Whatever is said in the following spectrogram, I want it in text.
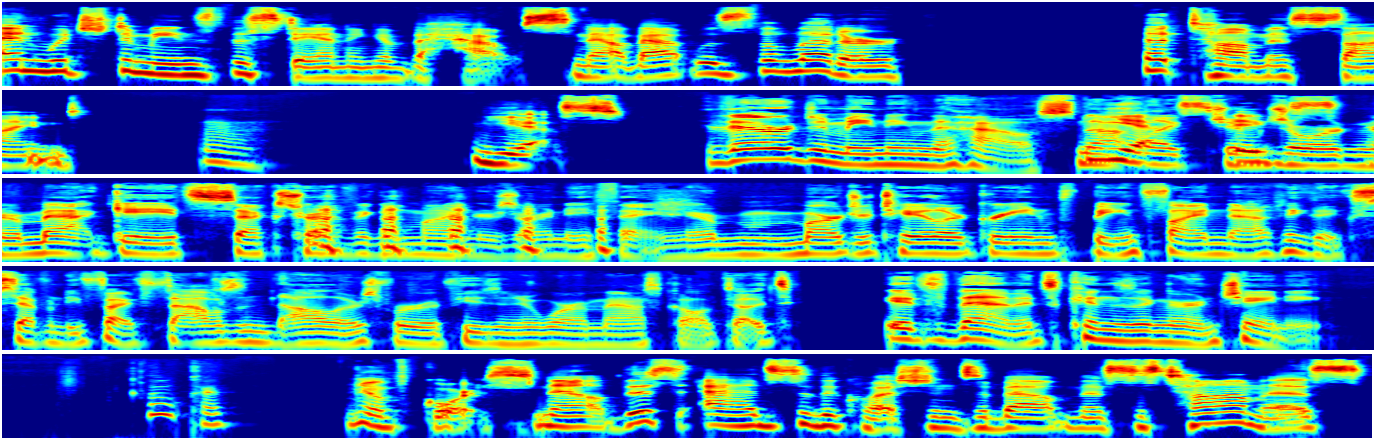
and which demeans the standing of the house now that was the letter that thomas signed Mm. yes They're demeaning the House, not Yes, like Jim ex- Jordan or Matt Gaetz sex trafficking minors or anything, or Marjorie Taylor Greene being fined now, I think like seventy five thousand dollars for refusing to wear a mask all the time. It's, it's them. It's Kinzinger and Cheney. Okay. Of course. Now, this adds to the questions about Mrs. Thomas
